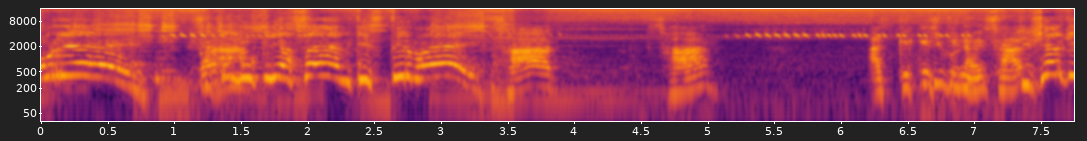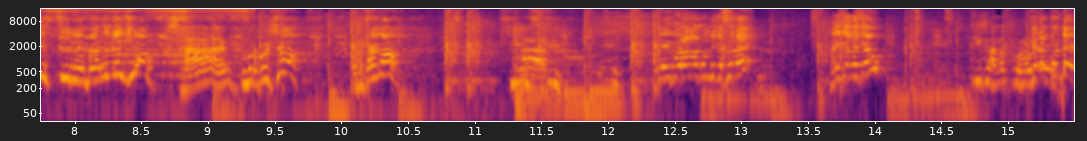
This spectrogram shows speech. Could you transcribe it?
ওরে, এত লুকিয়ে আছেন কিস্তির ভয়ে। Sir sir. আজকে কিস্তি নাই স্যার। কিসের কিস্তি নেই? বাড়ি দেখো স্যার। তোমরা বসো। থাকো। এই গলা কোন গেছে রে নাই গেলে যাও কি কেন কোনটা?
